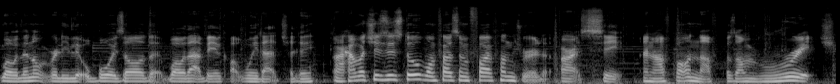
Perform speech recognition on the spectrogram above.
Well, they're not really little boys, are they? Well, that'd be a quite weird, actually. All right, how much is this door? 1,500. All right, sick. And I've got enough because I'm rich.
